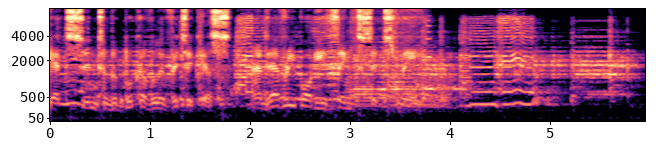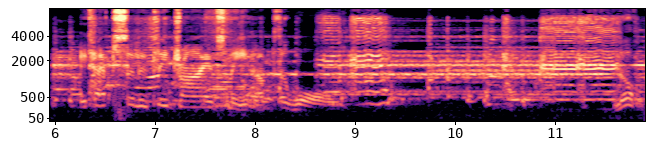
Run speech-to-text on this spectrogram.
gets into the book of Leviticus, and everybody thinks it's me. It absolutely drives me up the wall. Look,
